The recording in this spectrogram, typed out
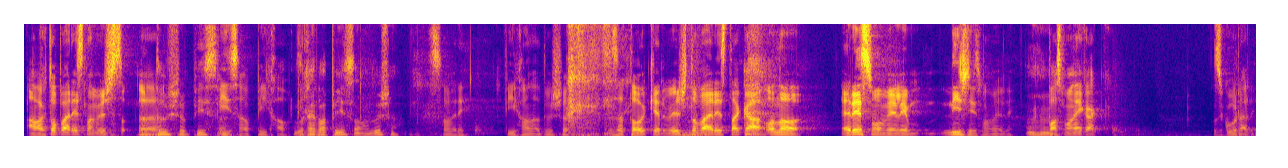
Ampak to pa res nam, veš, so- Na eh, dušo pisal. pisal, pihal. Zakaj pa pisal na dušo? Sorry, pihal na dušo. Zato, ker veš, to pa je res taka, ono, res smo imeli, nič nismo imeli. Uh Mhm. -huh. Pa smo nekako zgurali.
